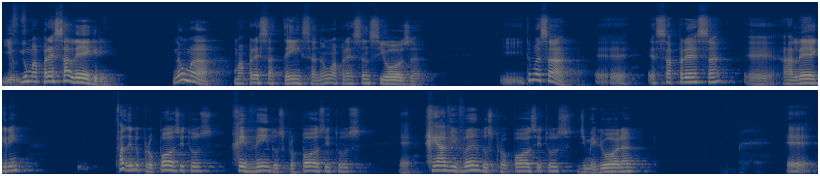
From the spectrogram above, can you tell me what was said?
e, uma pressa alegre, não uma, uma pressa tensa, não uma pressa ansiosa. E, então, essa, eh, essa pressa é, alegre, fazendo propósitos, revendo os propósitos, é, reavivando os propósitos de melhora. É,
